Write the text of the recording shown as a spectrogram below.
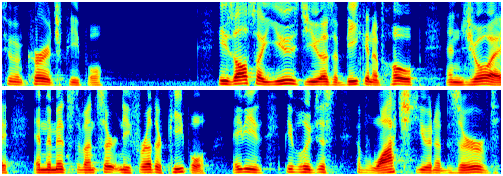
to encourage people He's also used you as a beacon of hope and joy in the midst of uncertainty for other people. Maybe people who just have watched you and observed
